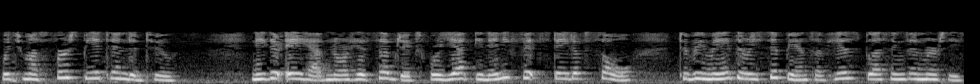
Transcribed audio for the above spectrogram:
which must first be attended to. Neither Ahab nor his subjects were yet in any fit state of soul to be made the recipients of his blessings and mercies.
